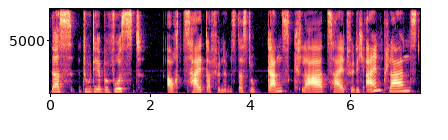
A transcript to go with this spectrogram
dass du dir bewusst auch Zeit dafür nimmst, dass du ganz klar Zeit für dich einplanst.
